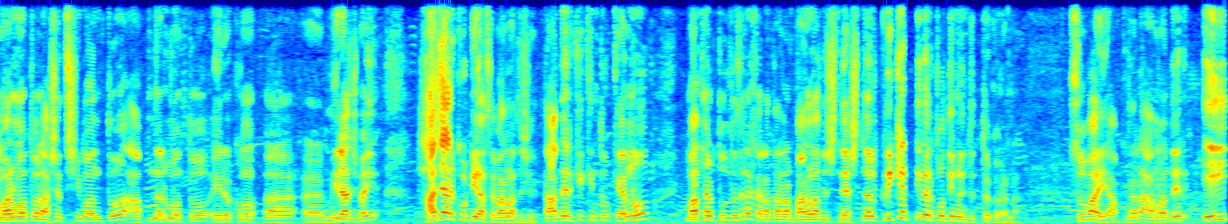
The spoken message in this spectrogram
আমার মতো রাশেদ সীমান্ত আপনার মতো এরকম মিরাজ ভাই হাজার কোটি আছে বাংলাদেশে। তাদেরকে কিন্তু কেন মাথায় তুলতেছে না? কারণ তারা বাংলাদেশ ন্যাশনাল ক্রিকেট টিমের প্রতিনিধিত্ব করে না। সো ভাই আপনারা আমাদের এই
